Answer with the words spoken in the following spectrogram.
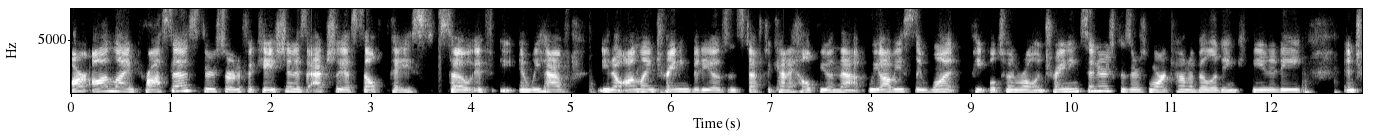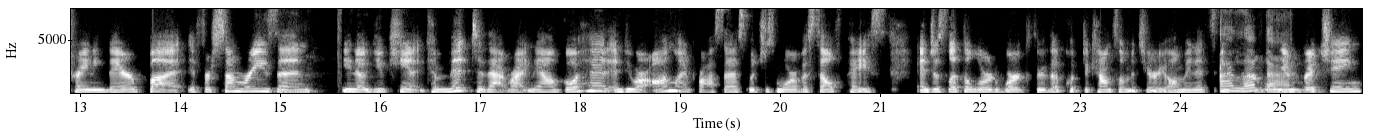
Our online process through certification is actually a self-paced. So if and we have you know online training videos and stuff to kind of help you in that. We obviously want people to enroll in training centers because there's more accountability and community and training there. But if for some reason mm-hmm. You know you can't commit to that right now go ahead and do our online process which is more of a self pace and just let the lord work through the equipped to counsel material. I mean it's i love that. enriching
